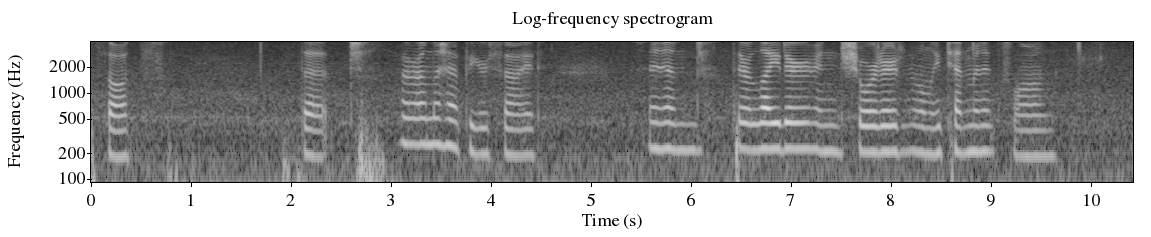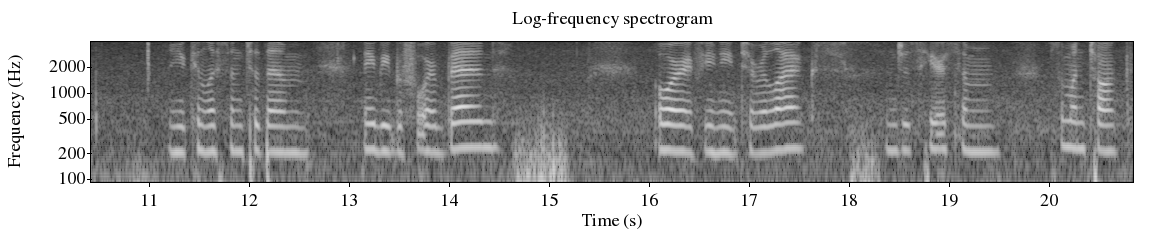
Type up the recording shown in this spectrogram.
thoughts that are on the happier side. And they're lighter and shorter, only 10 minutes long. You can listen to them maybe before bed, or if you need to relax and just hear some someone talk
